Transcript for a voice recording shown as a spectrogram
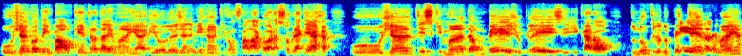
o Jean Goldenbaum, que entra da Alemanha, e o Eugênio Mihan, que vão falar agora sobre a guerra. O Jean diz que manda um beijo, Gleise e Carol, do núcleo do PT beijo. na Alemanha.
